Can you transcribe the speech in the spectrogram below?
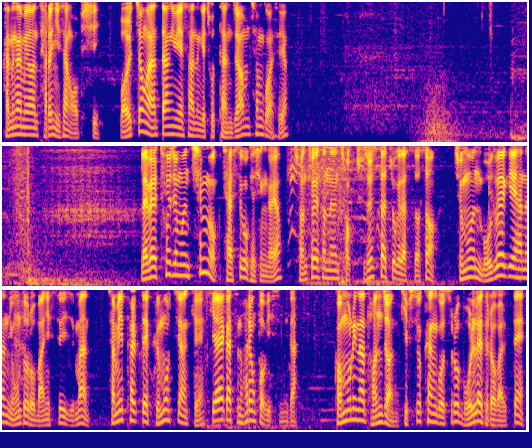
가능하면 다른 이상 없이 멀쩡한 땅 위에서 하는 게 좋다는 점 참고하세요. 레벨 2 주문 침묵 잘 쓰고 계신가요? 전투에서는 적 주술사 쪽에다 써서 주문 모두에게 하는 용도로 많이 쓰이지만 잠입할 때 그 못지않게 깨알 같은 활용법이 있습니다. 건물이나 던전, 깊숙한 곳으로 몰래 들어갈 때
